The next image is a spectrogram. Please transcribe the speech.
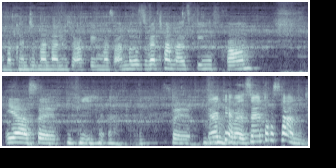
Aber könnte man da nicht auch gegen was anderes wettern als gegen Frauen? Ja, safe. safe. Ja, okay, aber ist ja interessant.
